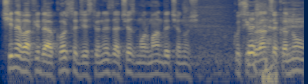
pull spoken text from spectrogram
Cine va fi de acord să gestioneze acest morman de cenușă? Cu siguranță că nu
